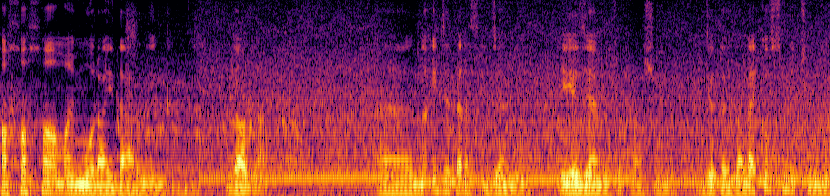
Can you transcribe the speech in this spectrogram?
Ho, ho, ho, mój Muraj darling. Dobra. E, no idzie teraz, idziemy. Jedziemy, przepraszam. Gdzie to jest daleko w sumie, czy nie?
